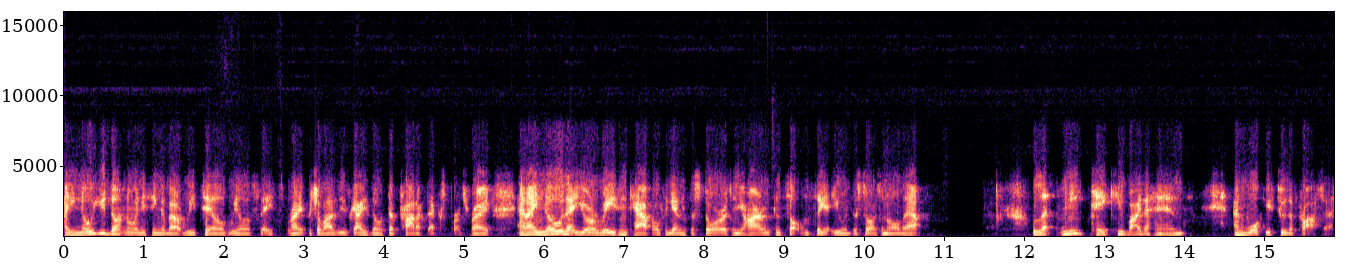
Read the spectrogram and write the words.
I know you don't know anything about retail real estate, right? Which a lot of these guys don't. They're product experts, right? And I know that you're raising capital to get into stores and you're hiring consultants to get you into stores and all that. Let me take you by the hand and walk you through the process.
